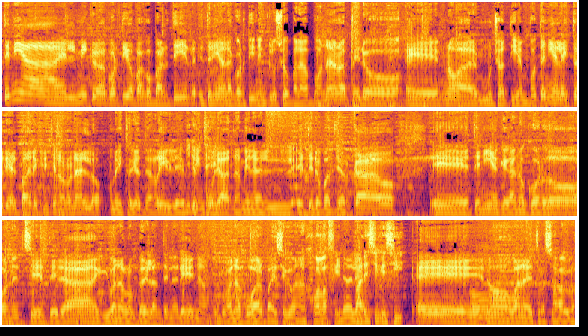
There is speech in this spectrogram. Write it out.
Tenía el micro deportivo para compartir, eh, tenía la cortina incluso para poner, pero eh, no va a dar mucho tiempo. Tenía la historia del padre Cristiano Ronaldo, una historia terrible, Mire usted. vinculada también al heteropatriarcado. Eh, tenía que ganó Cordón, etcétera, y van a romper el ante la arena porque van a jugar, parece que van a jugar la final. Parece que sí. Eh, Oh. No, van a destrozarlo.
